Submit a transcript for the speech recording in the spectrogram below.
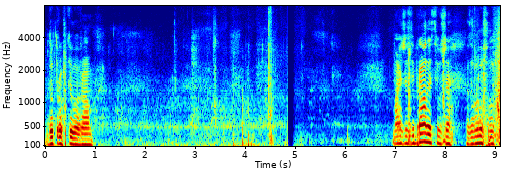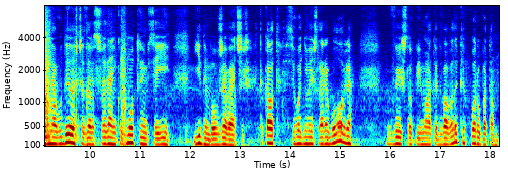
До 3 кілограм. Майже зібралися вже, залишилось одне вудилище, зараз швиденько змотуємося і їдемо, бо вже вечір. Така от сьогодні вийшла риболовля. Вийшло піймати два великих короба, там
